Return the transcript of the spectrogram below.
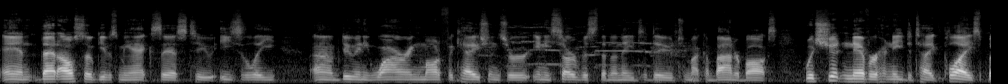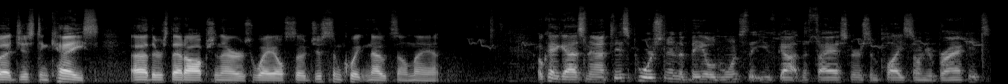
And that also gives me access to easily um, do any wiring modifications or any service that I need to do to my combiner box, which shouldn't never need to take place, but just in case, uh, there's that option there as well. So just some quick notes on that. Okay guys, now at this portion in the build, once that you've got the fasteners in place on your brackets,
